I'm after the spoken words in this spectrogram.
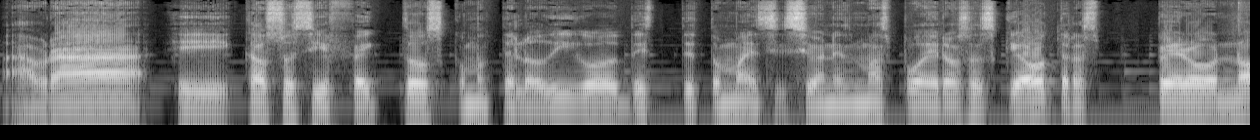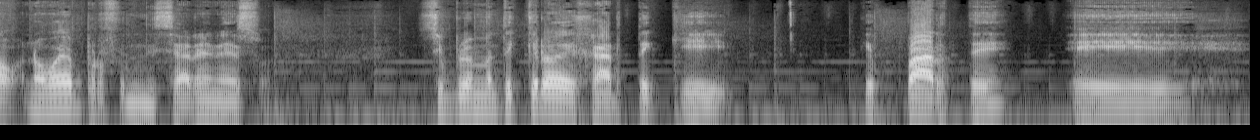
Habrá eh, causas y efectos, como te lo digo, de, toma de decisiones más poderosas que otras, pero no, no voy a profundizar en eso. Simplemente quiero dejarte que, que parte, eh,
